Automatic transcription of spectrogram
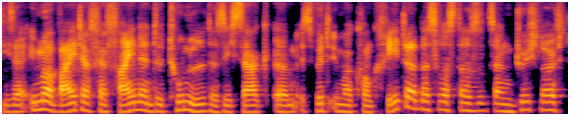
dieser immer weiter verfeinernde Tunnel, dass ich sage, ähm, es wird immer konkreter, das, was da sozusagen durchläuft,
